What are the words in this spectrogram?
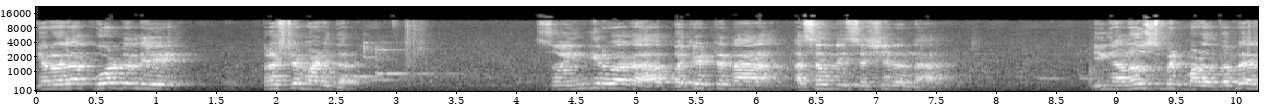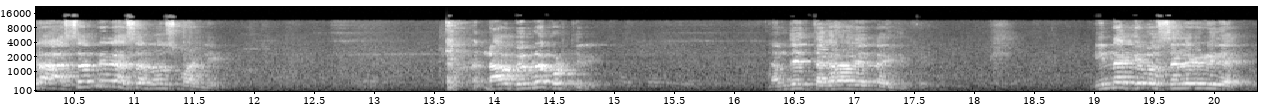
ಕೆಲವೆಲ್ಲ ಕೋರ್ಟ್ ಅಲ್ಲಿ ಪ್ರಶ್ನೆ ಮಾಡಿದ್ದಾರೆ. ಸೊ ಹಿಂಗಿರುವಾಗ ಬಜೆಟ್ನ ಅಸೆಂಬ್ಲಿ ಸೆಷನ್ ಅನ್ನ ಹಿಂಗ ಅನೌನ್ಸ್ಮೆಂಟ್ ಮಾಡೋದ್ ಬದಲು ಎಲ್ಲ ಅಸೆಂಬ್ಲಿ ಅನೌನ್ಸ್ ಮಾಡ್ಲಿ. ನಾವು ಬೆಂಬಲ ಕೊಡ್ತೀವಿ. ನಮ್ದೇನ್ ತಕರಾರಿಲ್ಲ ಇದಕ್ಕೆ. ಇನ್ನ ಕೆಲವು ಸಲಹೆಗಳಿದೆ.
